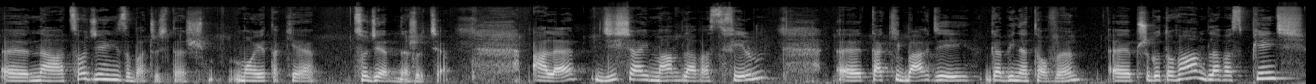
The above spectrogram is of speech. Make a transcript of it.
e, na co dzień, zobaczyć też moje takie codzienne życie. Ale dzisiaj mam dla Was film e, taki bardziej gabinetowy. Przygotowałam dla Was pięć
